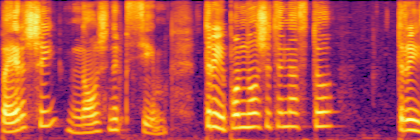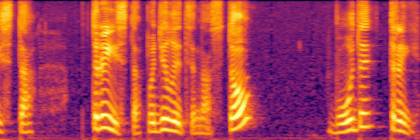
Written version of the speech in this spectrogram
перший множник 7. 3 помножити на 100 300. 300 поділити на 100 буде 3.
